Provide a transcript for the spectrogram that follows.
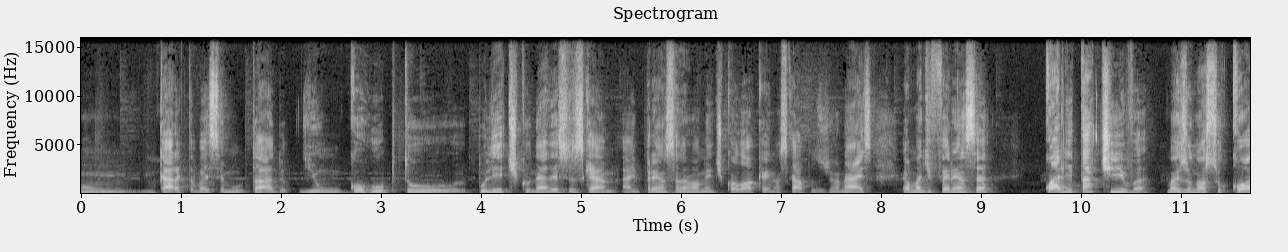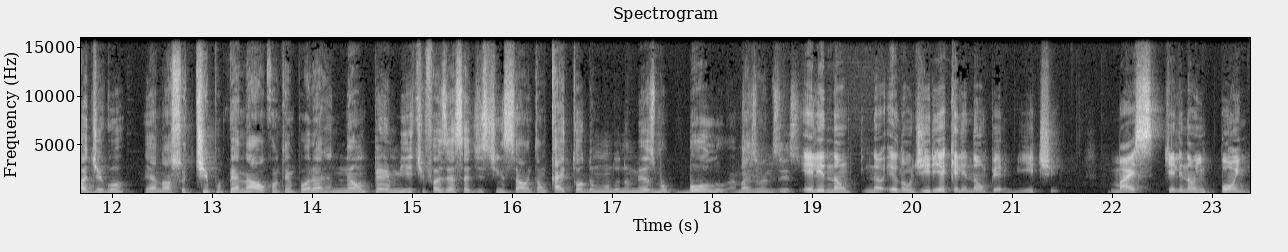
um, um, cara que vai ser multado e um corrupto político, né, desses que a, a, imprensa normalmente coloca aí nas capas dos jornais, é uma diferença qualitativa, mas o nosso código e o nosso tipo penal contemporâneo não permite fazer essa distinção. Então cai todo mundo no mesmo bolo, é mais ou menos isso. Ele não, não eu não diria que ele não permite, mas que ele não impõe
